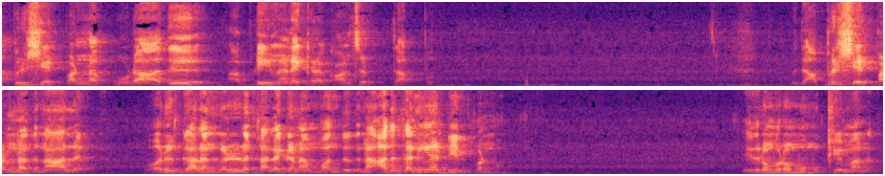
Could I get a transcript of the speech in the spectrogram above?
அப்ரிஷியேட் பண்ணக்கூடாது அப்படின்னு நினைக்கிற கான்செப்ட் தப்பு. இது அப்ரிஷியேட் பண்ணதுனால வருங்காலங்களில் தலைகணம் வந்ததுன்னா அதை தனியாக டீல் பண்ணும். இது ரொம்ப ரொம்ப முக்கியமானது.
